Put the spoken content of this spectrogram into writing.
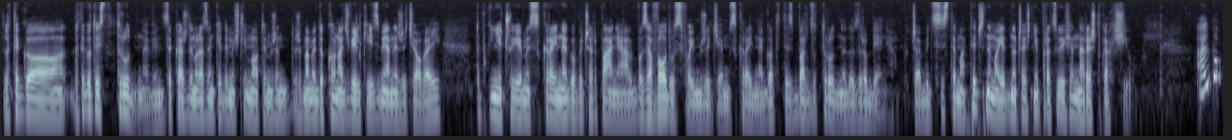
dlatego, dlatego to jest trudne, więc za każdym razem, kiedy myślimy o tym, że, że mamy dokonać wielkiej zmiany życiowej, dopóki nie czujemy skrajnego wyczerpania albo zawodu swoim życiem skrajnego, to to jest bardzo trudne do zrobienia. Trzeba być systematycznym, a jednocześnie pracuje się na resztkach sił. Albo,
